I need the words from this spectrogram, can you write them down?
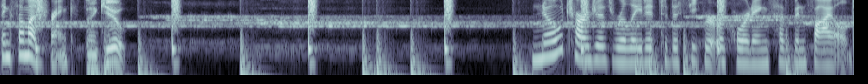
Thanks so much, Frank. Thank you. No charges related to the secret recordings have been filed,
